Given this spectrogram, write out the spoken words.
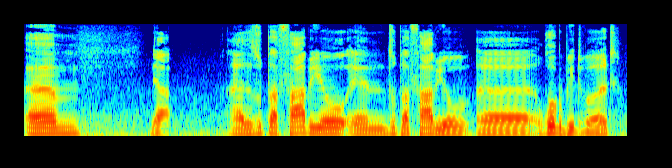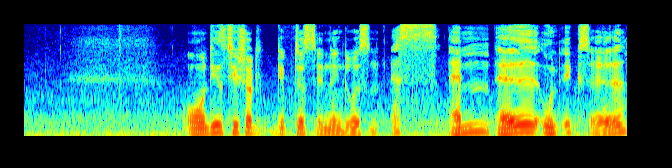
Ähm, ja. Also Super Fabio in Super Fabio äh, Ruhrgebiet World. Und dieses T-Shirt gibt es in den Größen S, M, L und XL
